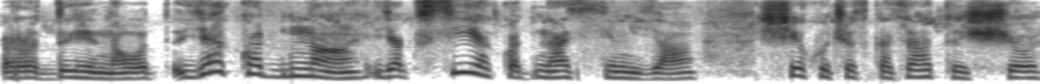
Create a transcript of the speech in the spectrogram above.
родина. От як одна, як всі, як одна сім'я. Ще хочу сказати, що,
